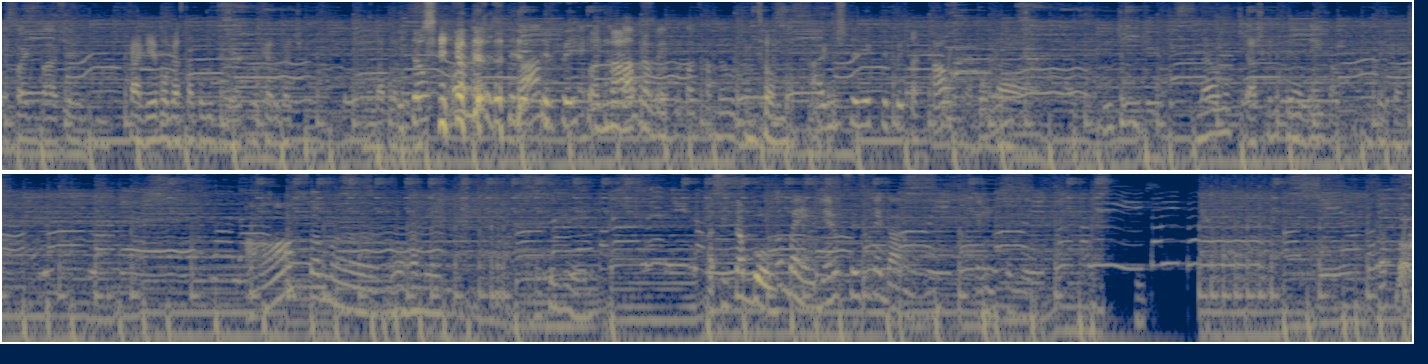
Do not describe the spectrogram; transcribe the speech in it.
É a parte de baixo. é- Caguei, vou gastar todo o dinheiro porque eu quero gatinho. Não dá pra ver Então, mas você teria que ter é feito que a não calça. dá pra ver por causa do cabelo. né? Então não. A gente teria que ter feito a calça. Botar... Não, não, acho que não tem. Não tem calça. Não tem como. Nossa, mano. Porra, meu. Muito dinheiro. Assim tá bom. Tudo bem, o dinheiro que vocês pegaram. né? Que a gente pegou. Tá bom.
